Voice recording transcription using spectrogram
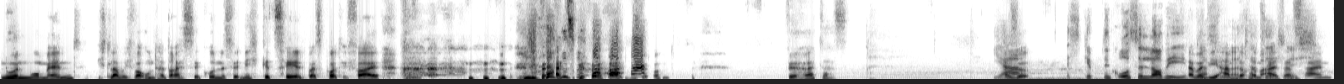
Nur einen Moment. Ich glaube, ich war unter 30 Sekunden. Es wird nicht gezählt bei Spotify. Und wer hört das? ja, Also, es gibt eine große Lobby. aber die dafür haben doch im. Altersheim,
